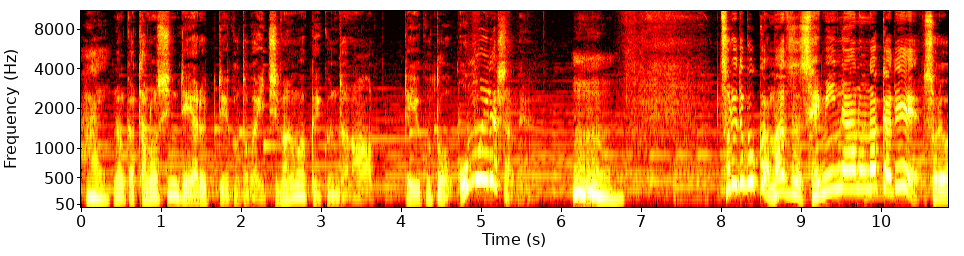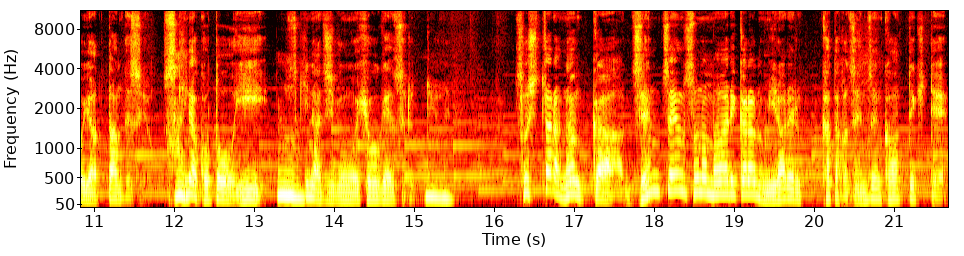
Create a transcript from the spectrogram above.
はい、なんか楽しんでやるっていうことが一番うまくいくんだなっていうことを思い出したね。うん、それで僕はまずセミナーの中でそれをやったんですよ。好きなことを言い、はい、好きな自分を表現するっていうね。うん、そしたらなんか全然その周りからの見られる方が全然変わってきて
